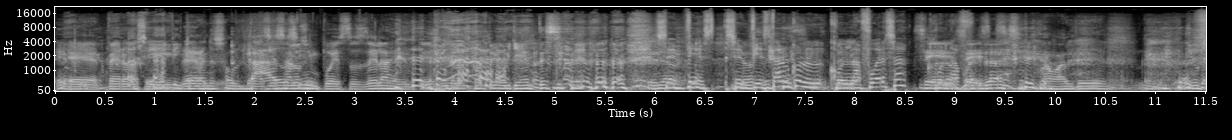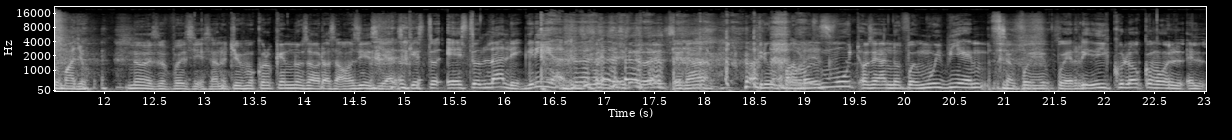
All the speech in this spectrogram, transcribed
eh, pero así, eh, soldados, gracias a los sí. impuestos de la gente, de los contribuyentes. ¿Se, enfies- se enfiestaron con, con la fuerza? Sí, con la fuerza. sí, de. No, eso fue sí. Esa noche yo me acuerdo que nos abrazamos y decía, es que esto, esto es la alegría. Después, esto es- era, triunfamos mucho, o sea, nos fue muy bien. O sea, fue, fue ridículo como el- el-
